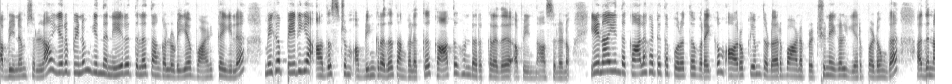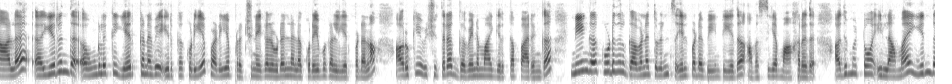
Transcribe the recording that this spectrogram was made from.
அப்படின்னும் சொல்லலாம். இருப்பினும் இந்த நேரத்தில் தங்களுடைய வாழ்க்கையில் மிகப்பெரிய அதிர்ஷ்டம் அப்படிங்கிறது தங்களுக்கு காத்து கொண்டு இருக்கிறது அப்படின்னு தான் சொல்லணும். ஏன்னா இந்த காலகட்டத்தை பொறுத்த வரைக்கும் ஆரோக்கியம் தொடர்பான பிரச்சனைகள் ஏற்படுங்க. அதனால் இருந்த உங்களுக்கு ஏற்கனவே இருக்கக்கூடிய பழைய பிரச்சனைகள் உடல்நல குறைவுகள் ஏற்படலாம். ஆரோக்கிய விஷயத்தில் கவனமாக இருக்க பாருங்க. நீங்கள் கூடுதல் கவனத்துடன் செயல்பட வேண்டியது அவசியமாகிறது. அது மட்டும் இல்லாமல் இந்த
